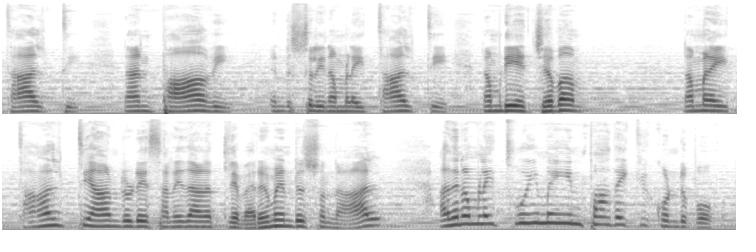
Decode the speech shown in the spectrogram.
தாழ்த்தி நான் பாவி என்று சொல்லி நம்மளை தாழ்த்தி நம்முடைய ஜெபம் நம்மளை தாழ்த்தி ஆண்டுடைய சன்னிதானத்தில் வரும் என்று சொன்னால் அது நம்மளை தூய்மையின் பாதைக்கு கொண்டு போகும்.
